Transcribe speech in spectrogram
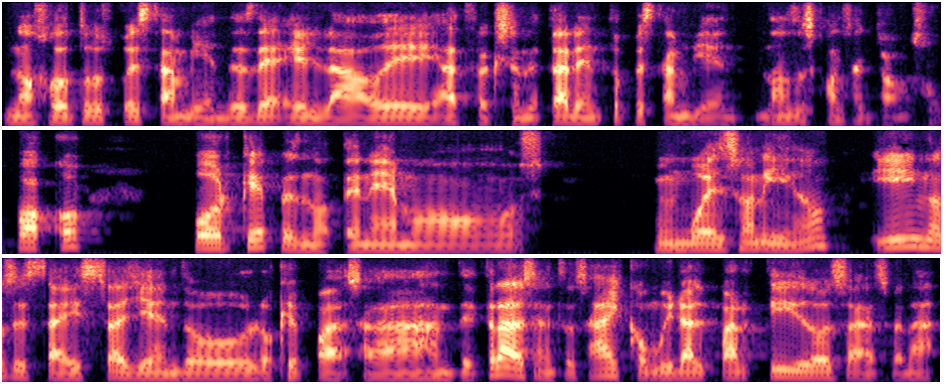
nosotros pues también desde el lado de atracción de talento pues también nos desconcentramos un poco porque pues no tenemos un buen sonido y nos está distrayendo lo que pasa detrás. Entonces, ay, cómo ir al partido, o sea, suena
